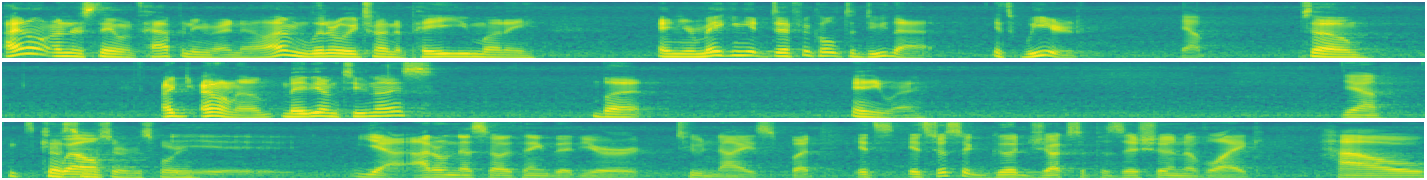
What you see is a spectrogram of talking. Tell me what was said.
I don't understand what's happening right now. I'm literally trying to pay you money and you're making it difficult to do that. It's weird. Yep. So I, I don't know. Maybe I'm too nice, but anyway, Yeah. it's customer Well, service for you. Eh, yeah, I don't necessarily think that you're too nice, but it's it's just a good juxtaposition of like how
